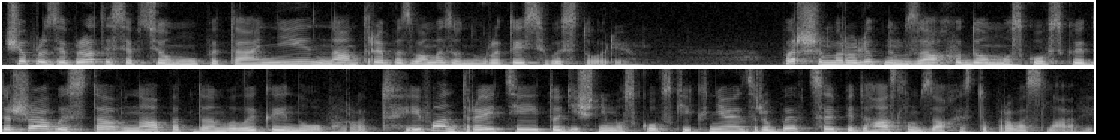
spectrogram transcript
Щоб розібратися в цьому питанні, нам треба з вами зануритись в історію. Першим миролюбним заходом Московської держави став напад на Великий Новгород. Іван III, тодішній московський князь, зробив це під гаслом захисту православ'я.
